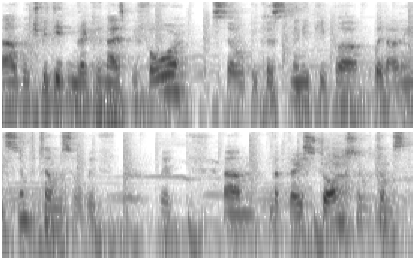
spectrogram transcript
uh, which we didn't recognize before. So, because many people are without any symptoms or with, with um, not very strong symptoms.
